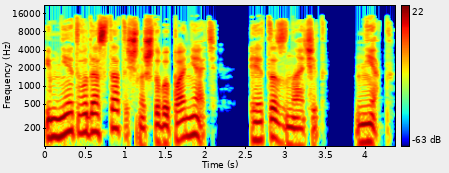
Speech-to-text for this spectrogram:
и мне этого достаточно, чтобы понять. Это значит нет.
